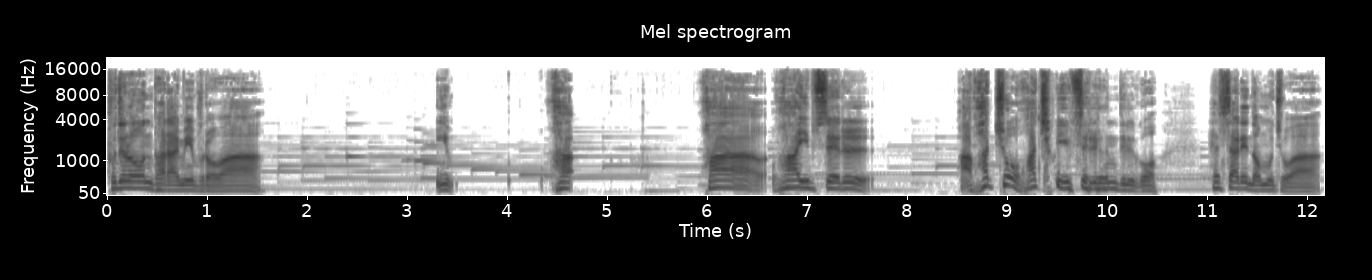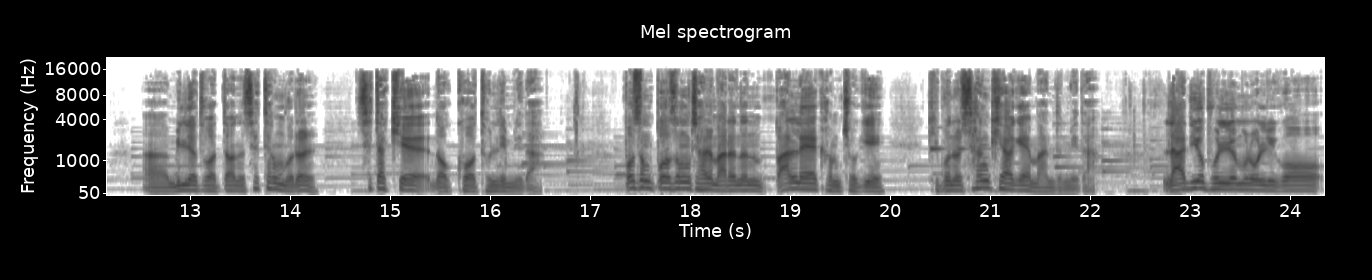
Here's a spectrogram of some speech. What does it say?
부드러운 바람이 불어와 이 화, 화, 화 잎새를, 아, 화초, 화초 잎새를 흔들고 햇살이 너무 좋아 아, 밀려두었던 세탁물을 세탁기에 넣고 돌립니다. 뽀송뽀송 잘 마르는 빨래 감촉이 기분을 상쾌하게 만듭니다. 라디오 볼륨을 올리고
